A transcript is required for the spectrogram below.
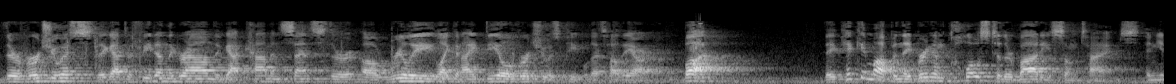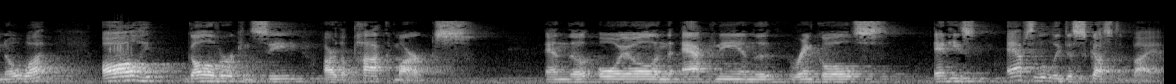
They're virtuous. They got their feet on the ground. They've got common sense. They're uh, really like an ideal virtuous people. That's how they are. But they pick him up and they bring him close to their bodies sometimes. And you know what? All Gulliver can see are the pock marks and the oil and the acne and the wrinkles. And he's absolutely disgusted by it.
